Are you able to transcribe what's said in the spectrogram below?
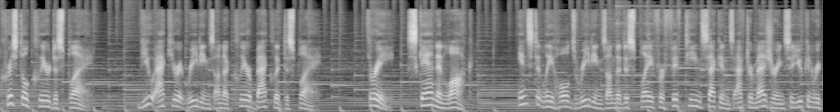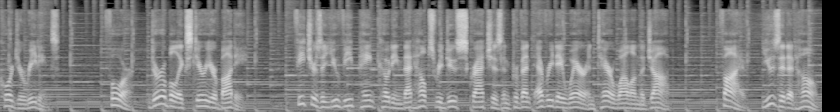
Crystal clear display. View accurate readings on a clear backlit display. 3. Scan and lock. Instantly holds readings on the display for 15 seconds after measuring so you can record your readings. 4. Durable exterior body. Features a UV paint coating that helps reduce scratches and prevent everyday wear and tear while on the job. 5. Use it at home.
